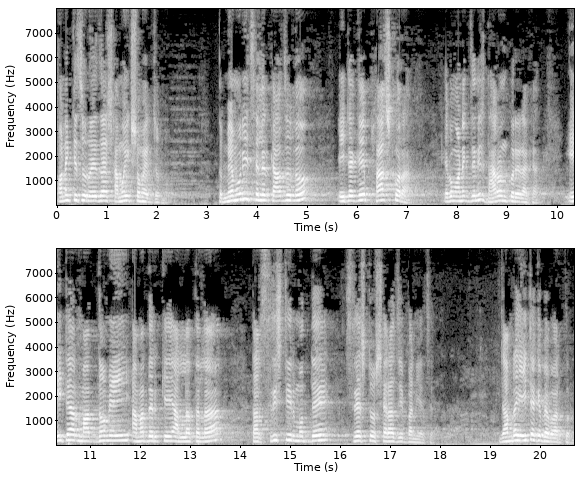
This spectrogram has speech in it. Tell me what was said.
অনেক কিছু রয়ে যায় সাময়িক সময়ের জন্য। তো মেমোরি ছেলের কাজ হলো এইটাকে ফ্লাশ করা এবং অনেক জিনিস ধারণ করে রাখা। এইটার মাধ্যমেই আমাদেরকে আল্লাহ তালা তার সৃষ্টির মধ্যে শ্রেষ্ঠ সেরা জীব বানিয়েছেন। যে আমরা এইটাকে ব্যবহার করব।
